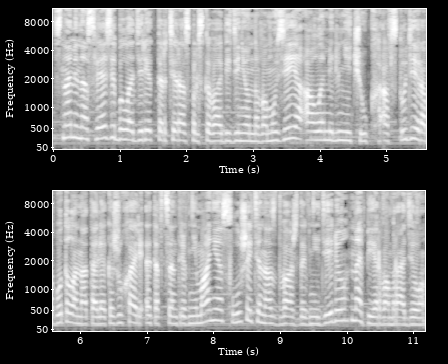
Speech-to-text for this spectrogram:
С нами на связи была директор Тираспольского объединенного музея Алла Мельничук, а в студии работала Наталья Кожухарь. Это в центре внимания. Слушайте нас дважды в неделю на Первом радио.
